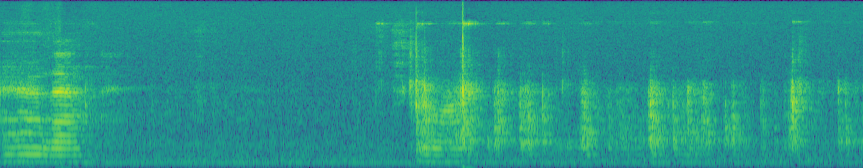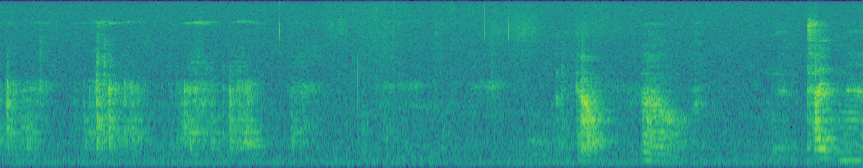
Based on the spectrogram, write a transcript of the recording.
And then screw on out, out, and then tighten it.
